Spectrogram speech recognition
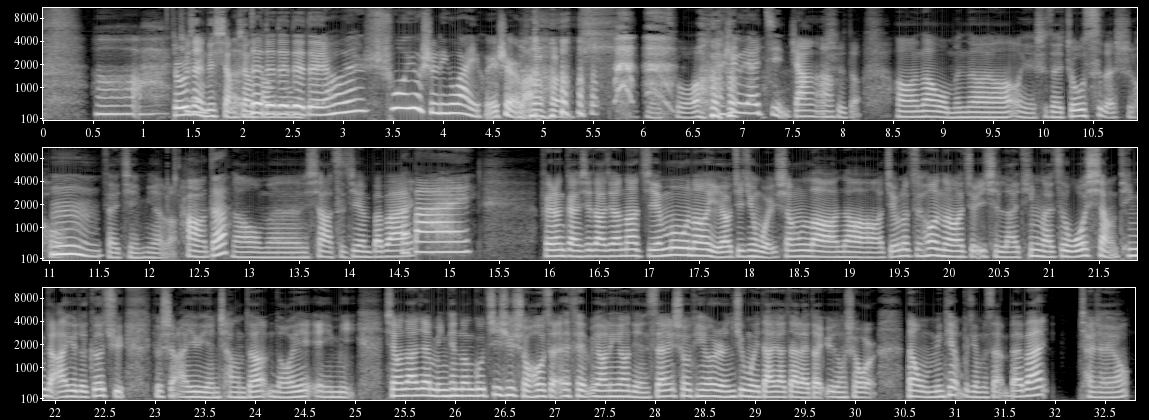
啊、啊，都是在你的想象当对中。对对对对，然后但是说又是另外一回事儿了，没错，还是有点紧张啊。是的。啊、那我们呢呃也是在周四的时候嗯，再见面了。好的，那我们下次见，拜拜拜拜。非常感谢大家。那节目呢也要接近尾声了。那节目的最后呢，就一起来听来自我想听的阿 U 的歌曲，就是阿 U 演唱的《Noi Amy》。希望大家明天能够继续守候在 FM 幺零幺点三，收听由任俊为大家带来的悦动首尔。那我们明天不见不散，拜拜，加油！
